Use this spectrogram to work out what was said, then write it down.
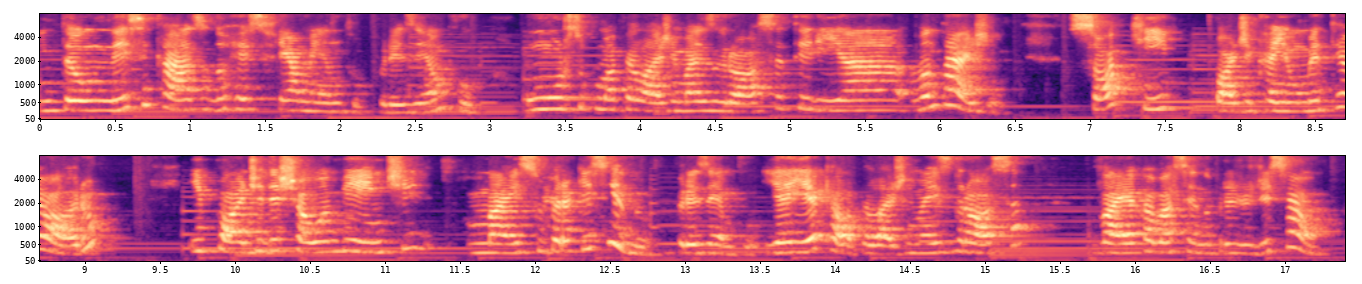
Então, nesse caso do resfriamento, por exemplo, um urso com uma pelagem mais grossa teria vantagem. Só que pode cair um meteoro e pode deixar o ambiente mais superaquecido, por exemplo. E aí aquela pelagem mais grossa vai acabar sendo prejudicial.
